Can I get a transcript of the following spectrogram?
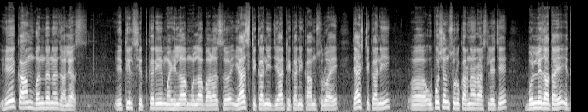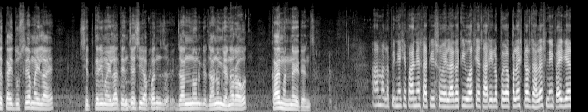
हे काम बंद न झाल्यास येथील शेतकरी महिला मुलाबाळासह याच ठिकाणी ज्या ठिकाणी काम सुरू आहे त्याच ठिकाणी उपोषण सुरू करणार असल्याचे बोलले जात आहे. इथं काही दुसऱ्या महिला आहे शेतकरी महिला त्यांच्याशी आपण जाणून जाणून घेणार आहोत. काय म्हणणं आहे त्यांचं? आम्हाला पिण्याच्या पाण्यासाठी सोय लागती वरच्या चारीला प प्लॅस्टर झालंच नाही पाहिजे.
